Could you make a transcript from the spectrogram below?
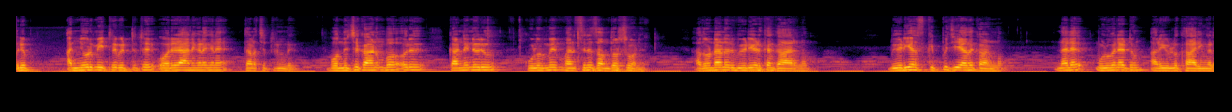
ഒരു അഞ്ഞൂറ് മീറ്റർ വിട്ടിട്ട് ഓരോ ആനകളിങ്ങനെ തിളച്ചിട്ടുണ്ട്. അപ്പോൾ ഒന്നിച്ച് കാണുമ്പോൾ ഒരു കണ്ണിനൊരു കുളിർമയും മനസ്സിന് സന്തോഷമാണ് അതുകൊണ്ടാണ് ഒരു വീഡിയോ എടുക്കാൻ കാരണം. വീഡിയോ സ്കിപ്പ് ചെയ്യാതെ കാണണം. എന്നാലേ മുഴുവനായിട്ടും അറിയുള്ളൂ കാര്യങ്ങൾ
